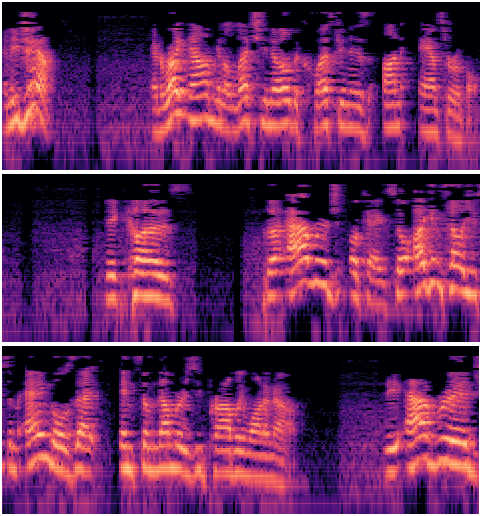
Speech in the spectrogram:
and he jammed. And right now I'm going to let you know the question is unanswerable. Because the average, okay, so I can tell you some angles that, in some numbers you probably want to know. The average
